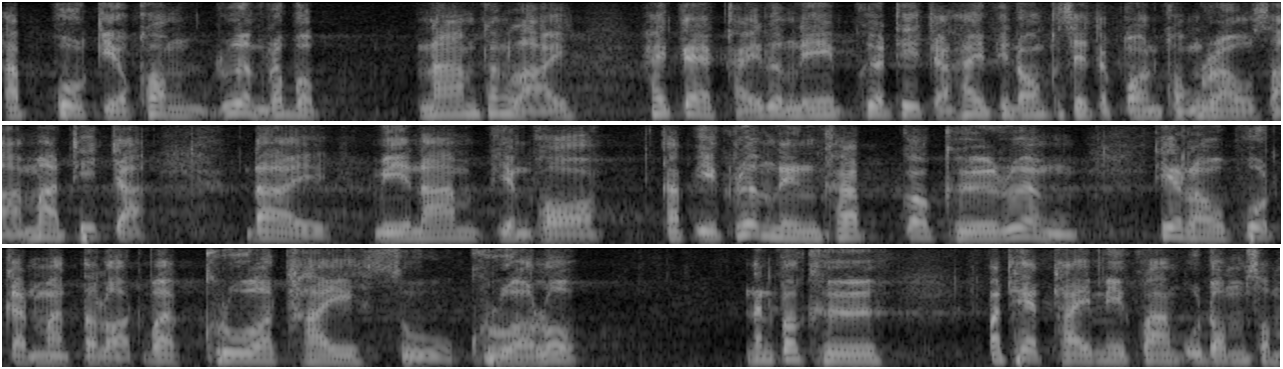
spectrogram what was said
ครับผู้เกี่ยวข้องเรื่องระบบน้ำทั้งหลาย ให้แก้ไขเรื่องนี้เพื่อที่จะให้พี่น้องเกษตรกรของเราสามารถที่จะได้มีน้ำเพียงพอครับอีกเรื่องหนึ่งครับก็คือเรื่องที่เราพูดกันมาตลอดว่าครัวไทยสู่ครัวโลก นั่นก็คือ ประเทศไทยมีความอุดมสม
